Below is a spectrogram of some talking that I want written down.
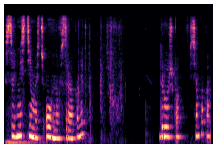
Совместимость овнов с раками. Дружба. Всем пока.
